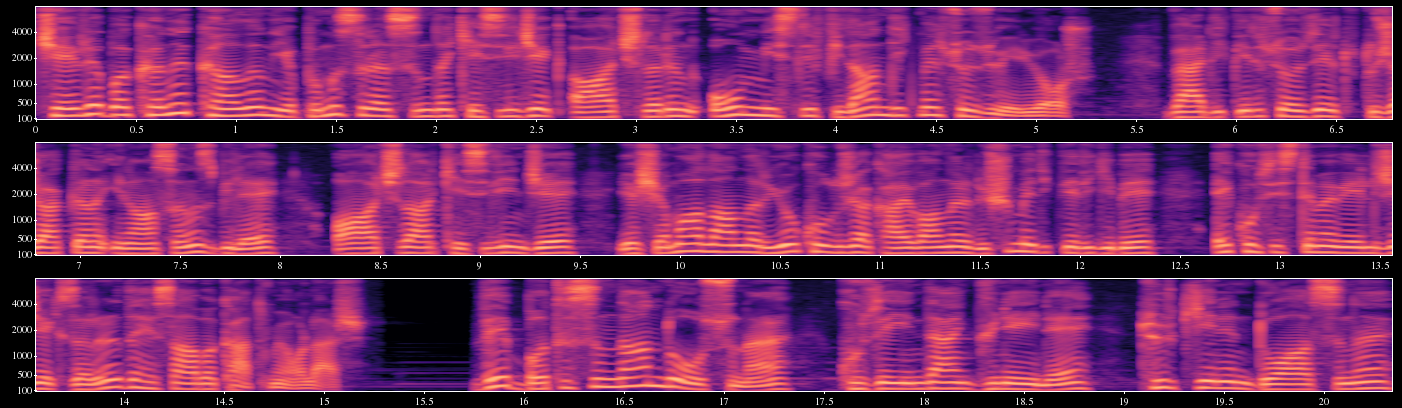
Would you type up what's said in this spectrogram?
Çevre Bakanı kanalın yapımı sırasında kesilecek ağaçların 10 misli fidan dikme sözü veriyor. Verdikleri sözleri tutacaklarına inansanız bile ağaçlar kesilince yaşama alanları yok olacak hayvanları düşünmedikleri gibi ekosisteme verilecek zararı da hesaba katmıyorlar. Ve batısından doğusuna, kuzeyinden güneyine Türkiye'nin doğasını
